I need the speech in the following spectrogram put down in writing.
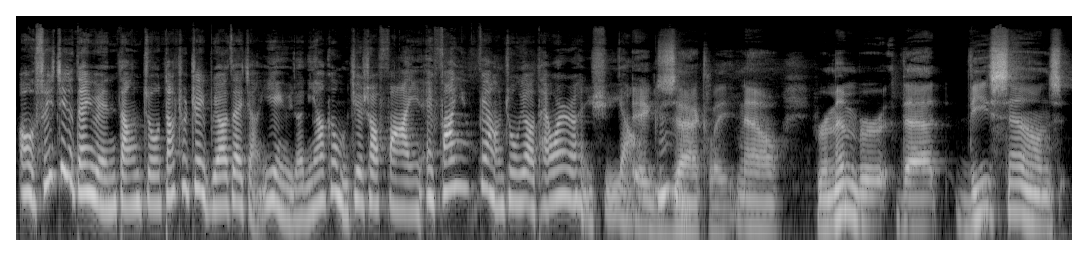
哦，所以这个单元当中，Dr. J 不要再讲谚语了，你要跟我们介绍发音。哎，发音非常重要，台湾人很需要。 Exactly. Now, remember that these sounds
